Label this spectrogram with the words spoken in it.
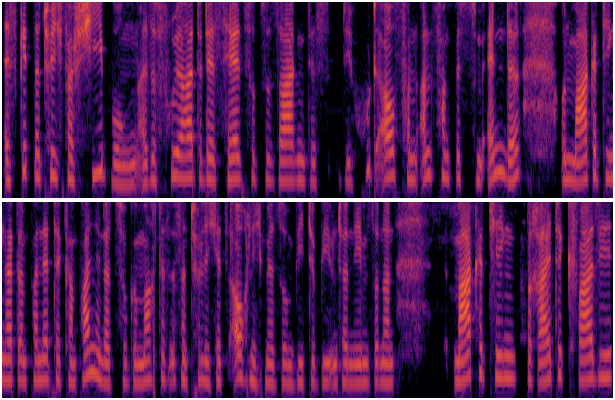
es gibt natürlich Verschiebungen. Also früher hatte der Sales sozusagen das, die Hut auf von Anfang bis zum Ende und Marketing hat ein paar nette Kampagnen dazu gemacht. Das ist natürlich jetzt auch nicht mehr so ein B2B-Unternehmen, sondern Marketing bereitet quasi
